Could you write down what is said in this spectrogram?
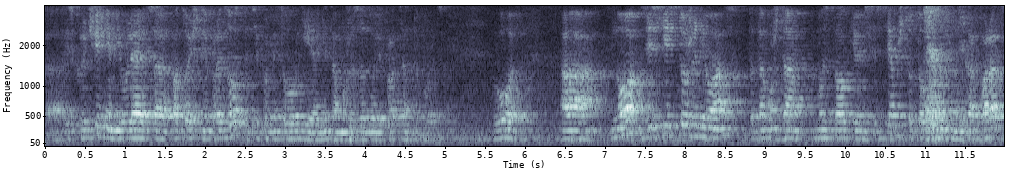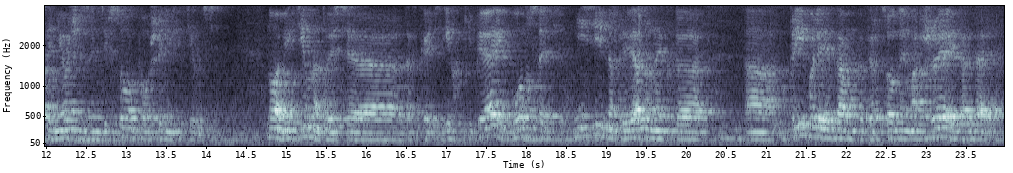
Э, исключением являются поточные производства типа металлургии, они там уже за доли процента борются. Вот. А, но здесь есть тоже нюанс, потому что мы сталкиваемся с тем, что топ-менеджмент корпорации не очень заинтересован в повышении эффективности. Ну, объективно, то есть, э, так сказать, их KPI, их бонусы не сильно привязаны к э, прибыли, там, к операционной марже и так далее.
